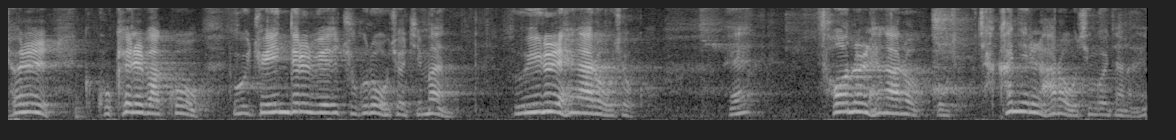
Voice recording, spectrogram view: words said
별 곡해를 받고 죄인들을 위해서 죽으러 오셨지만 의를 행하러 오셨고 예? 선을 행하러 오셨고 착한 일을 하러 오신 거잖아요.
